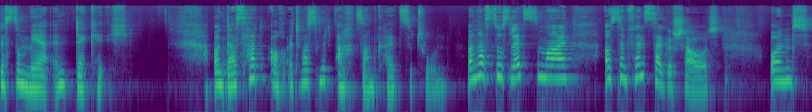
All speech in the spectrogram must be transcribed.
desto mehr entdecke ich. Und das hat auch etwas mit Achtsamkeit zu tun. Wann hast du das letzte Mal aus dem Fenster geschaut und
